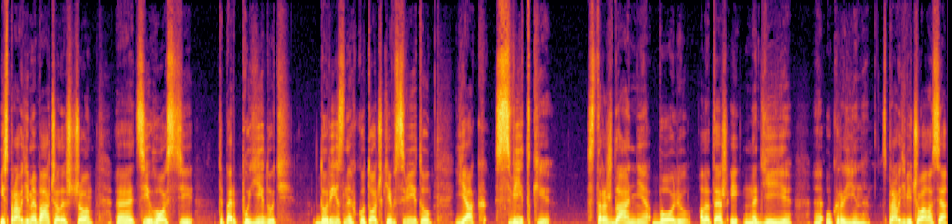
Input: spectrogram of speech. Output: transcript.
І справді ми бачили, що е, ці гості тепер поїдуть до різних куточків світу як свідки страждання, болю, але теж і надії е, України. Справді відчувалася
